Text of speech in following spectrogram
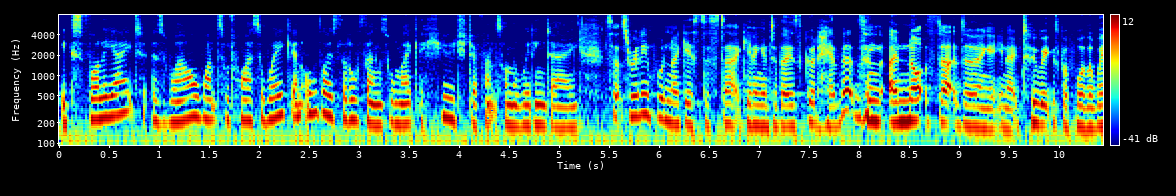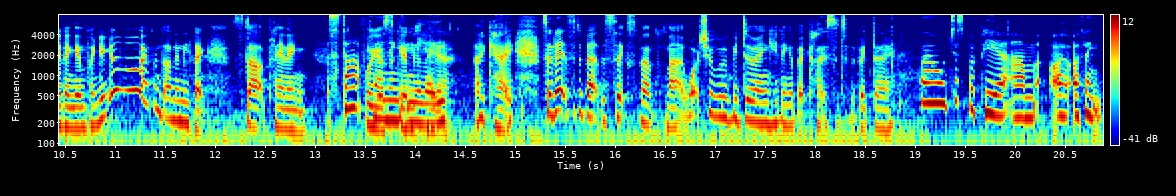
Exfoliate as well once or twice a week, and all those little things will make a huge difference on the wedding day. So it's really important, I guess, to start getting into those good habits and, and not start doing it, you know, two weeks before the wedding and thinking, oh, I haven't done anything. Start planning Start for planning your skincare. early. Okay, so that's at about the six month mark. What should we be doing heading a bit closer to the big day? Well, just prepare. Um, I, I think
